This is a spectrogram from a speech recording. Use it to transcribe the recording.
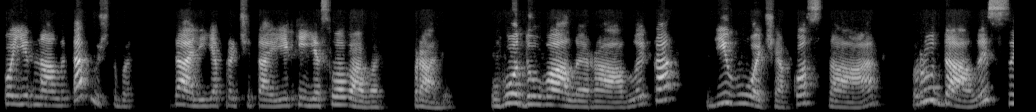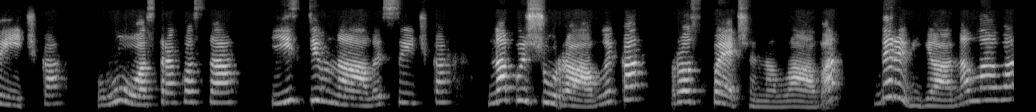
Поєднали так між собою? Далі я прочитаю, які є слова в праві. Годували равлика, дівоча коса, руда лисичка, гостра коса, їстівна лисичка, напишу равлика, розпечена лава, дерев'яна лава,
